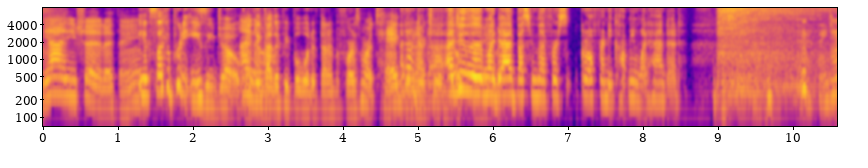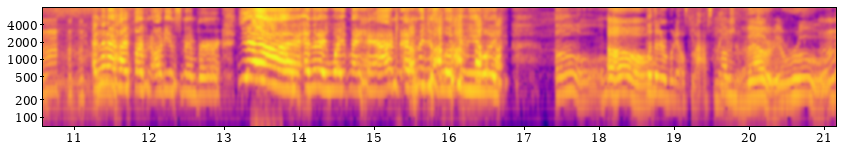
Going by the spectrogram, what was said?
yeah, you should. I think. It's like a pretty easy joke. I, I think other people would have done it before. It's more a tag I than an actual that. joke. I do the me, my but- dad busted me my first girlfriend. He caught me wet-handed. Okay, Thank you. And then I high five an audience member. Yeah, and then I wipe my hand, and they just look at me like, "Oh." Oh, But then everybody else laughs, and they how usually laugh. very rude.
